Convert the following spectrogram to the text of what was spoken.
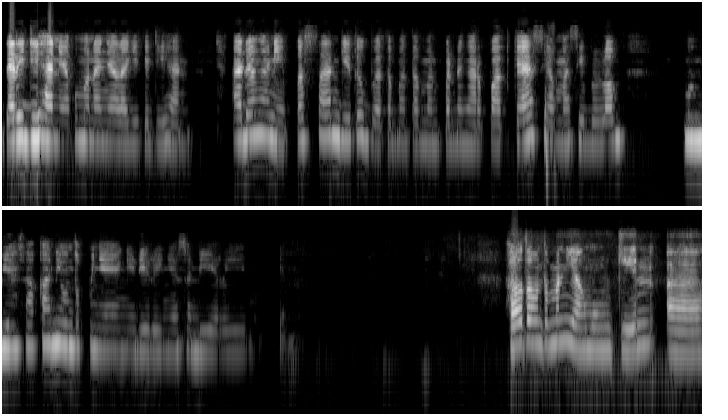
dari Jihan ya, aku mau nanya lagi ke Jihan. Ada nggak nih pesan gitu buat teman-teman pendengar podcast yang masih belum membiasakan nih untuk menyayangi dirinya sendiri? Halo teman-teman yang mungkin uh,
